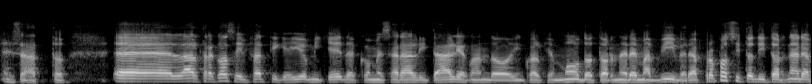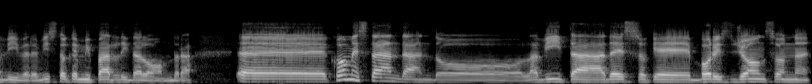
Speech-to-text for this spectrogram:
Esatto. Eh, l'altra cosa infatti che io mi chiedo è come sarà l'Italia quando in qualche modo torneremo a vivere. A proposito di tornare a vivere, visto che mi parli da Londra, eh, come sta andando la vita adesso che Boris Johnson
